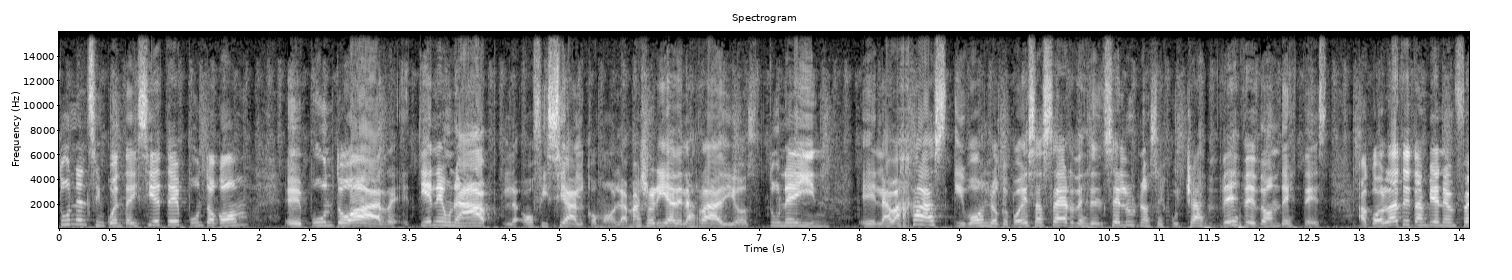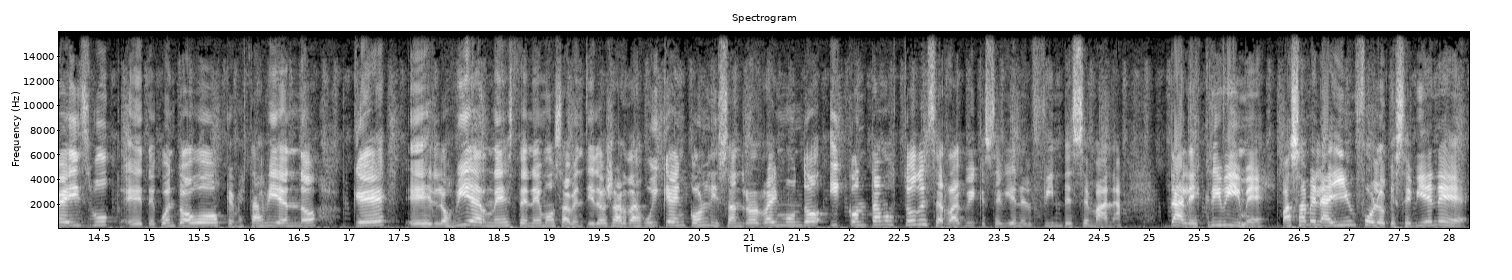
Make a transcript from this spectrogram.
tunnel57.com. eh, punto .ar tiene una app oficial como la mayoría de las radios TuneIn eh, la bajás y vos lo que podés hacer desde el celu nos escuchás desde donde estés. Acordate también en Facebook, eh, te cuento a vos que me estás viendo, que los viernes tenemos a 22 Yardas Weekend con Lisandro Raimundo y contamos todo ese rugby que se viene el fin de semana. Dale, escribime, pásame la info, lo que se viene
